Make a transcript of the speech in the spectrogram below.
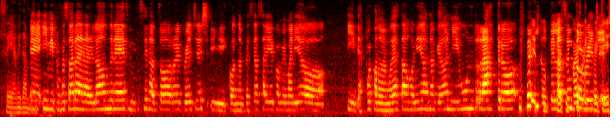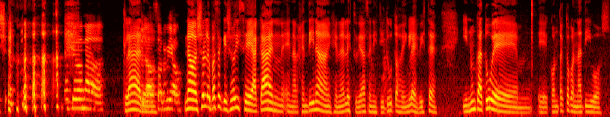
Sí, a mí también. Eh, y mi profesora era de Londres, entonces era todo re British. Y cuando empecé a salir con mi marido y después cuando me mudé a Estados Unidos no quedó ni un rastro de del acento British. no quedó nada. Claro. No, yo lo que pasa es que yo hice acá en, Argentina, en general estudiadas en institutos de inglés, ¿viste? Y nunca tuve mm, eh, contacto con nativos.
